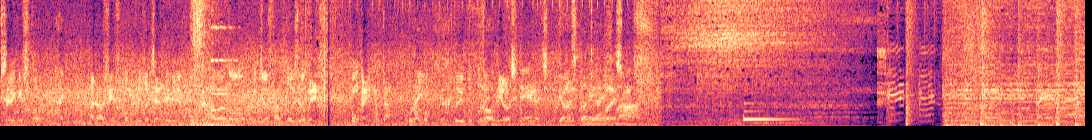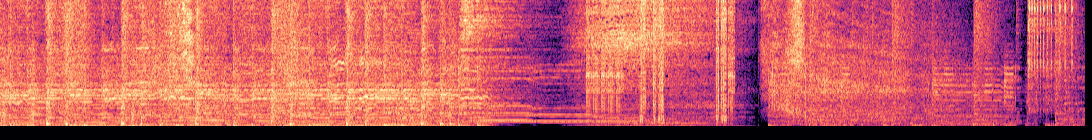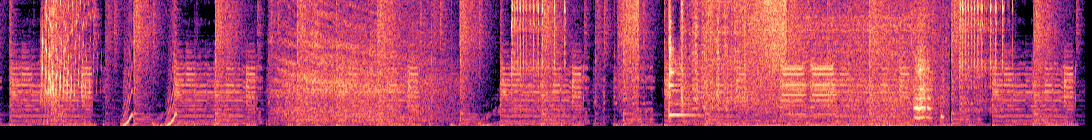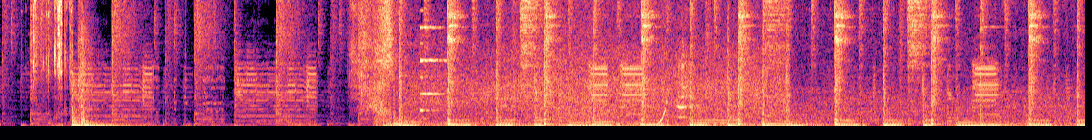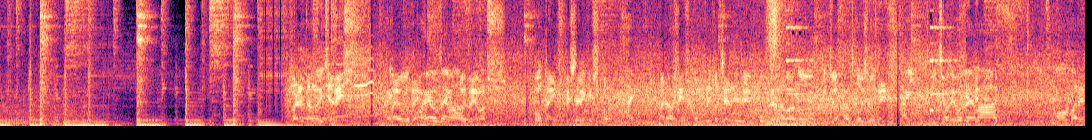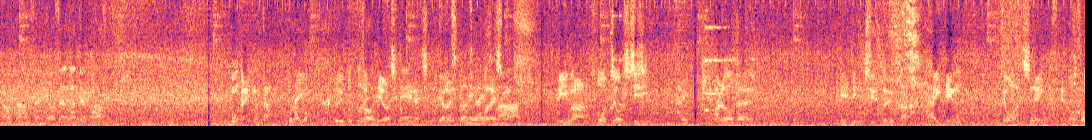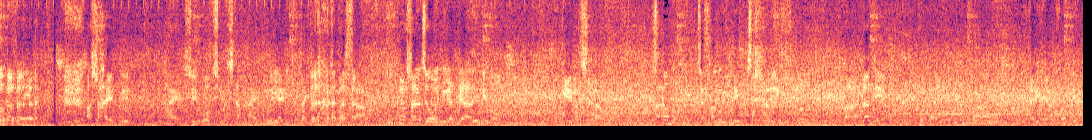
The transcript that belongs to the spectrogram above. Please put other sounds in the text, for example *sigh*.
ペシャルゲスト、はい、アルファセンスコンプリートチャンネル奥幅の道夫さん登場です。今回またコラボ企画ということで、はい、よろしくお願いします、よろしくお願いしますろしくお願いします、よろしくお願いします。で今早朝7時、はい、バルノタウン閉店中というか開店今日はしないんですけど、ね、*laughs* 朝早くはい、集合しました。はい、無理やり叩き落としました。*laughs* 朝超苦手なんですけど、受け入れました。なしかもめっちゃ寒い。めっちゃ寒いですね、まあなんで今回、まあ、2人で集まって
